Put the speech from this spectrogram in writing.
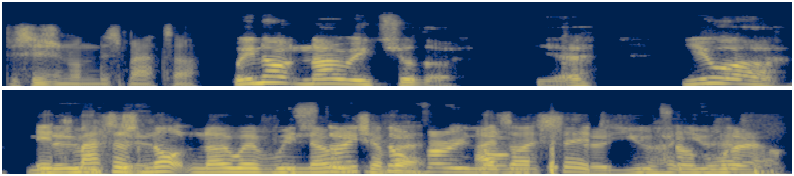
decision on this matter. We not know each other, yeah. You are. It matters here. not know whether we You know each other. As I said, you ha- you have out.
